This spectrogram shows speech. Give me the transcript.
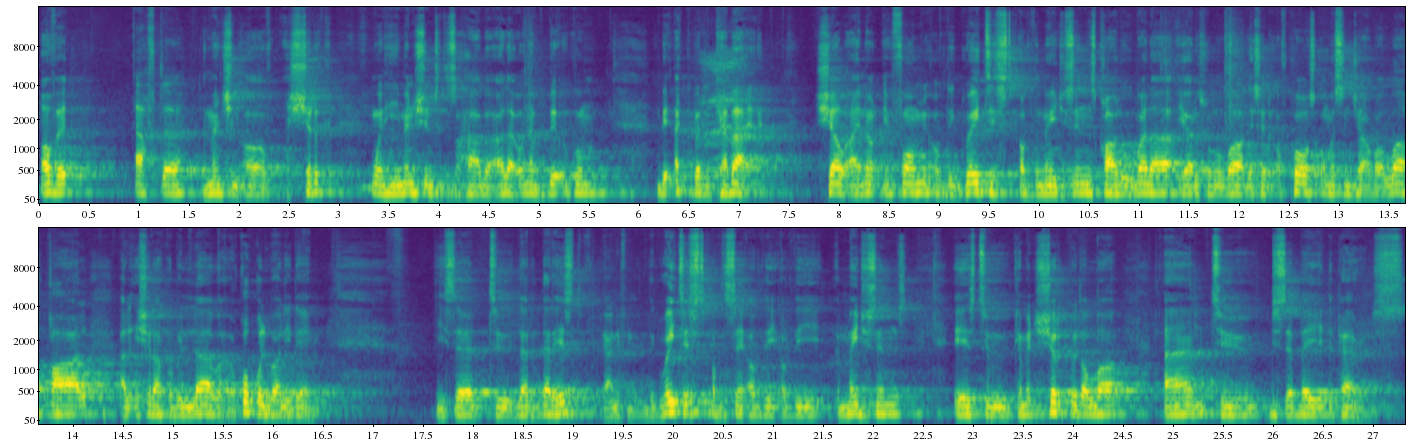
of it after the mention of shirk when he mentioned to the Sahaba, أَلَا أُنَبِّئُكُمْ بِأَكْبَرِ الْكَبَائِرِ Shall I not inform you of the greatest of the major sins? قالوا بلى يا رسول الله. They said, of course, O Messenger of Allah. قال الإشراك بالله وعقوق الوالدين. He said to that that is يعني the greatest of the of the of the major sins is to commit shirk with Allah and to disobey the parents.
